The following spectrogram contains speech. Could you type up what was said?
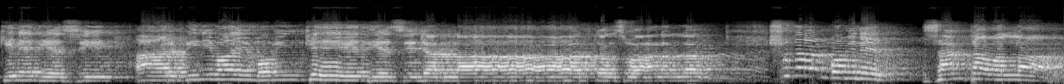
কিনে নিয়েছি আর বিনিময়ে মমিনকে দিয়েছি জান্নাত। সুতরাং মমিনের জানটাও আল্লাহ,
